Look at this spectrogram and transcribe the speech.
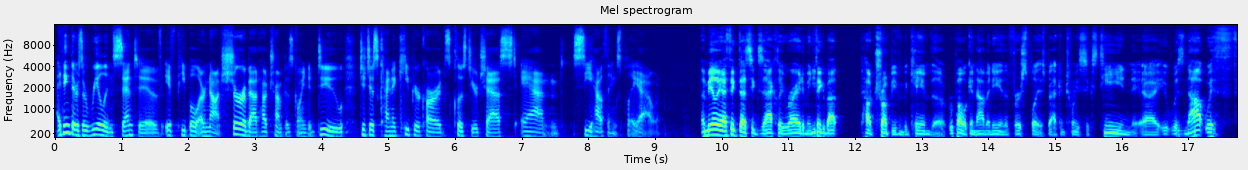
I think there's a real incentive if people are not sure about how Trump is going to do to just kind of keep your cards close to your chest and see how things play out. Amelia, I think that's exactly right. I mean, you think about how Trump even became the Republican nominee in the first place back in 2016. Uh, it was not with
